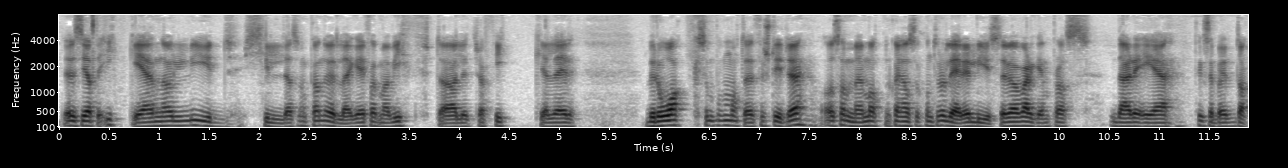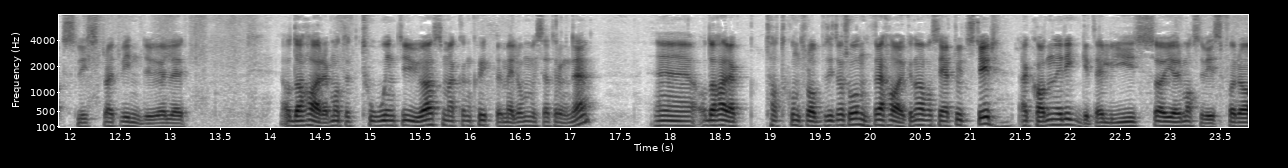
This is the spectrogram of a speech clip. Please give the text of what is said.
Dvs. Si at det ikke er noen lydkilder som kan ødelegge i form av vifter eller trafikk eller bråk som på en måte forstyrrer. Og samme måten kan jeg også kontrollere lyset ved å velge en plass der det er f.eks. dagslys fra et vindu eller Og da har jeg på en måte to intervjuer som jeg kan klippe mellom hvis jeg trenger det. Eh, og da har jeg tatt kontroll på situasjonen, for jeg har ikke noe avansert utstyr. Jeg kan rigge til lys og gjøre massevis for å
